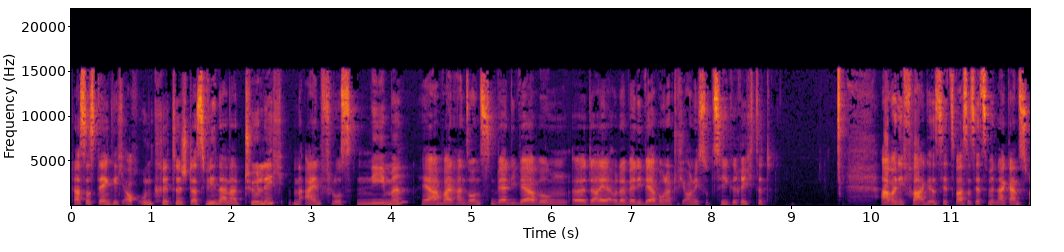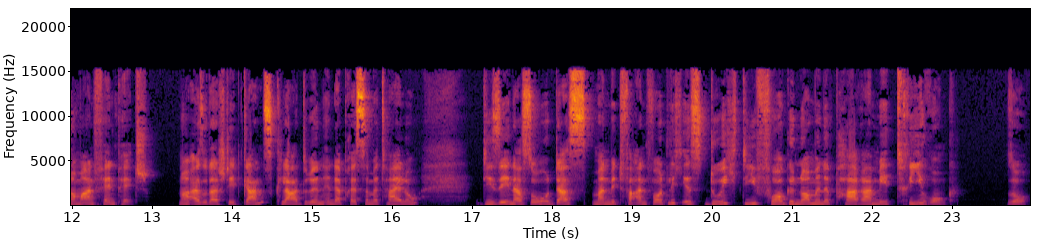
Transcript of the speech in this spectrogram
Das ist, denke ich, auch unkritisch, dass wir da natürlich einen Einfluss nehmen, ja, weil ansonsten wäre die Werbung äh, da ja, oder wäre die Werbung natürlich auch nicht so zielgerichtet. Aber die Frage ist jetzt, was ist jetzt mit einer ganz normalen Fanpage? Ne, also da steht ganz klar drin in der Pressemitteilung, die sehen das so, dass man mitverantwortlich ist durch die vorgenommene Parametrierung. So,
